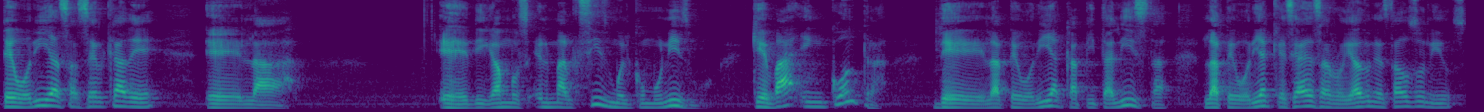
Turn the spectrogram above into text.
teorías acerca de eh, la, digamos, el marxismo, el comunismo, que va en contra de la teoría capitalista, la teoría que se ha desarrollado en Estados Unidos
